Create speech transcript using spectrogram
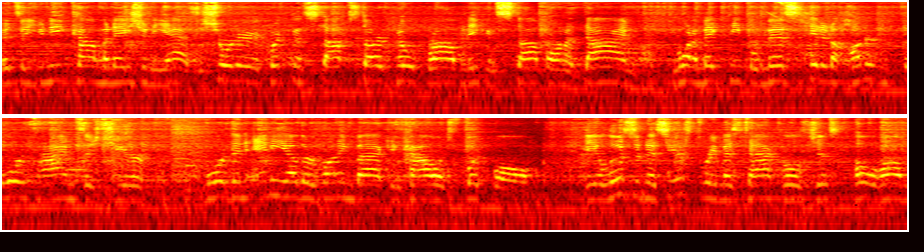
It's a unique combination he has. The short area quickness, stop, start, no problem. He can stop on a dime. You want to make people miss? He did it 104 times this year, more than any other running back in college football. The elusiveness, here's three missed tackles, just ho hum.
